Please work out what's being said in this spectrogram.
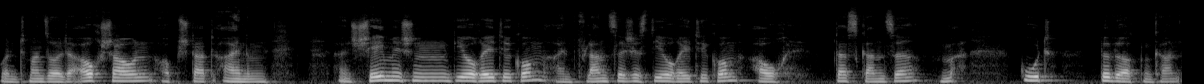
Und man sollte auch schauen, ob statt einem chemischen Diuretikum ein pflanzliches Diuretikum auch das Ganze gut bewirken kann.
